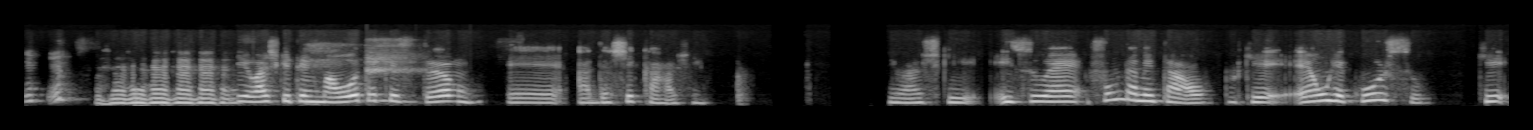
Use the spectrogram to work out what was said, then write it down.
eu acho que tem uma outra questão, é a da checagem. Eu acho que isso é fundamental, porque é um recurso que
